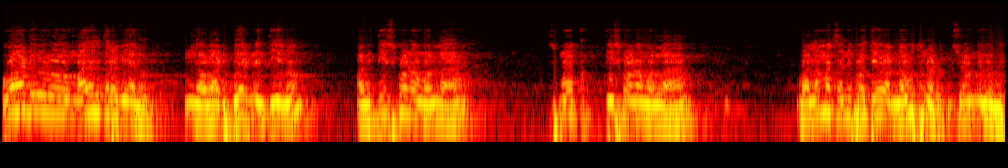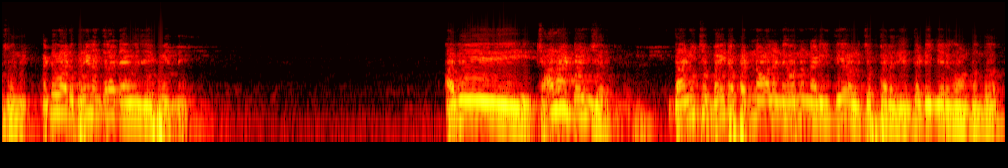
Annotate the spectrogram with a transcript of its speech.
వాడు మాదక ద్రవ్యాలు ఇంకా వాటి పేరు నేను తీయను. అవి తీసుకోవడం వల్ల స్మోక్ తీసుకోవడం వల్ల వాళ్ళమ్మ చనిపోతే వాడు నవ్వుతున్నాడు శివం దగ్గర కూర్చొని. అంటే వాడి బ్రెయిన్ అంతలా డ్యామేజ్ అయిపోయింది. అది చాలా డేంజర్ దాని నుంచి బయటపడిన వాళ్ళని ఎవరన్నా అడిగితే వాళ్ళు చెప్తారు అది ఎంత డేంజర్గా ఉంటుందో.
